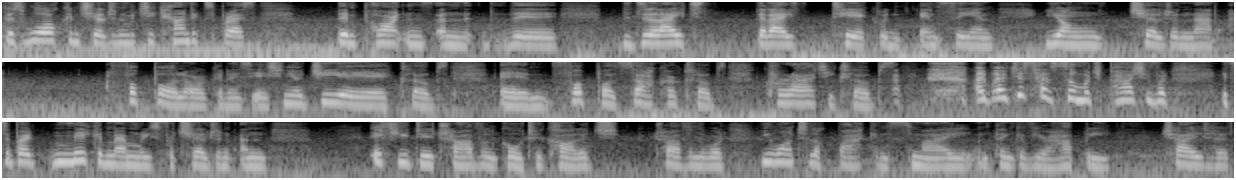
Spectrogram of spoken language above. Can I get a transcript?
There's walking children, which you can't express the importance and the, the, the delight that I take when, in seeing young children that football organisation, your GAA clubs, um, football, soccer clubs, karate clubs. I, I just have so much passion for it. It's about making memories for children, and if you do travel, go to college, travel the world, you want to look back and smile and think of your happy childhood.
